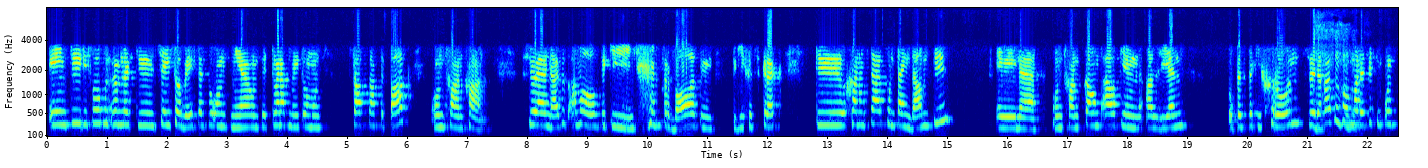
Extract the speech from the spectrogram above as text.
En toe die volgende oomblik toe sê Sylvester vir ons nee ons het 20 minute om ons stapsak te pak. Ons gaan gaan. So nou is ons almal 'n bietjie verbaas en bietjie geskrik. Toe gaan ons Sterkfontein dam toe en uh, ons gaan kamp elkeen alleen op 'n stukkie grond. So dit was nogal maar dit het ons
